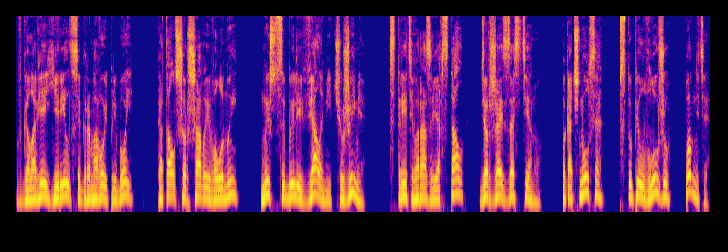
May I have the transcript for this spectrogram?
В голове ярился громовой прибой, катал шершавые валуны, мышцы были вялыми, чужими. С третьего раза я встал, держась за стену, покачнулся, вступил в лужу, помните?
